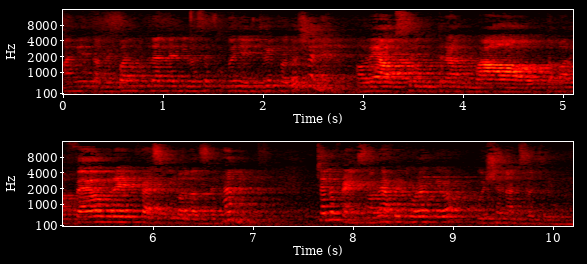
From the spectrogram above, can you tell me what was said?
અને તમે પણ ઉત્તરાયણના દિવસે ખૂબ જ એન્જોય કરો છો ને? હવે આવશે ઉત્તરાયણ. વાવ તમારો ફેવરેટ ફેસ્ટિવલ હશે, હા ને? ચલો ફ્રેન્ડ્સ હવે આપણે થોડા કેવા ક્વેશ્ચન આન્સર જોઈએ.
